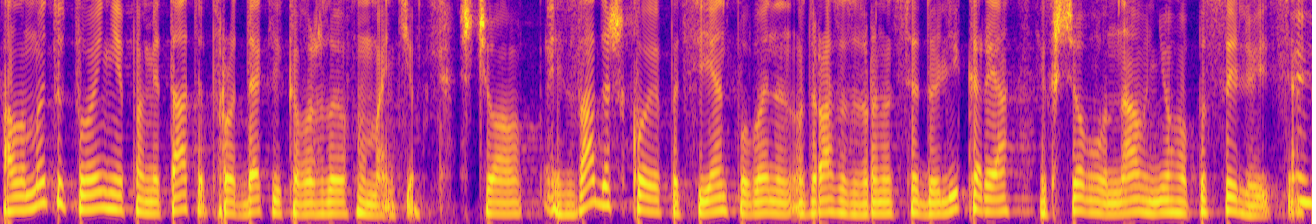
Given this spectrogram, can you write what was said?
Але ми тут повинні пам'ятати про декілька важливих моментів, що із задишкою пацієнт повинен одразу звернутися до лікаря, якщо вона в нього посилюється.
